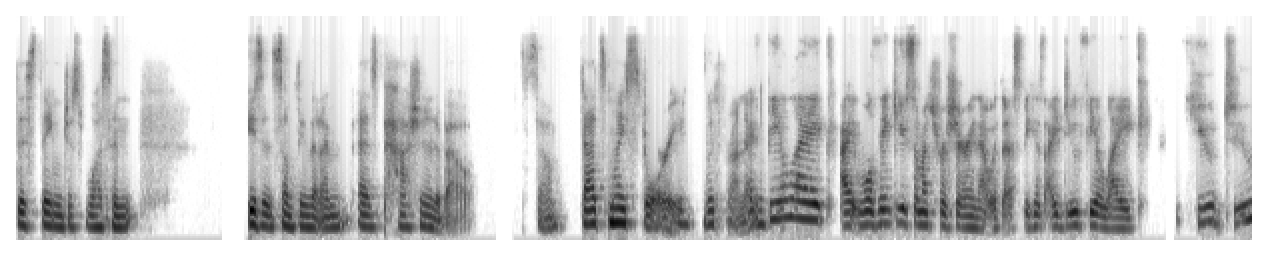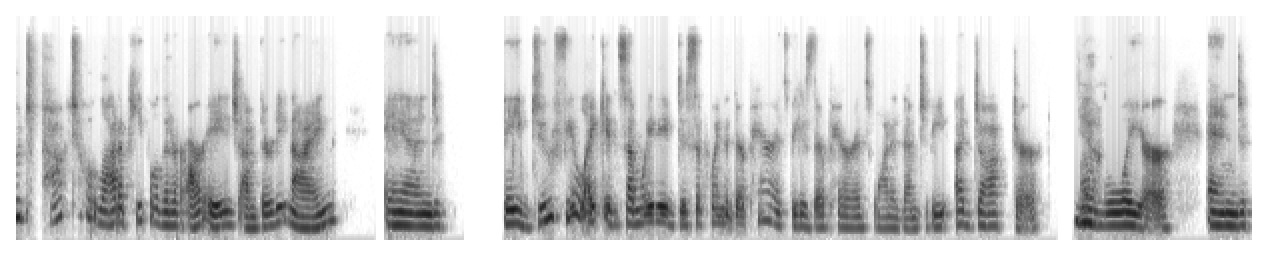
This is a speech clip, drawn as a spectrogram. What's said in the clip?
this thing just wasn't isn't something that I'm as passionate about. So that's my story with running. I feel like I well, thank you so much for sharing that with us because I do feel like you do talk to a lot of people that are our age. I'm 39 and they do feel like in some way they disappointed their parents because their parents wanted them to be a doctor, yeah. a lawyer, and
